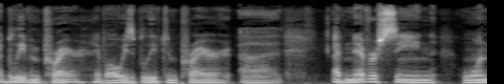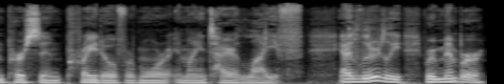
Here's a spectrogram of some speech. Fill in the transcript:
I believe in prayer. I've always believed in prayer. Uh, I've never seen one person prayed over more in my entire life. And I literally remember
